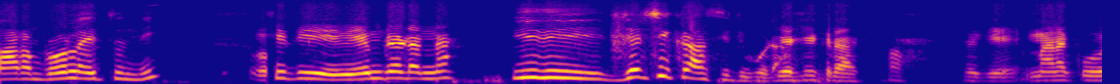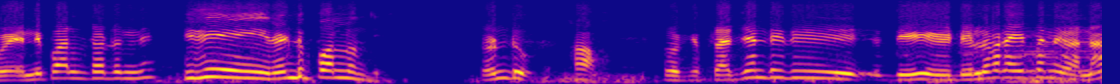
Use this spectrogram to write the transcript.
వారం రోజులు అవుతుంది. ఇది ఏం రేట్ అన్న? ఇది జెర్సీ క్రాస్ ఇది కూడా. Jersey cross. ఓకే. మనకు ఎన్ని పాలతో ఉంది? ఇది రెండు పళ్ళు ఉంది. రెండు. ఓకే ప్రజెంట్ ఇది డెలివరీ అయిపోయింది కదా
